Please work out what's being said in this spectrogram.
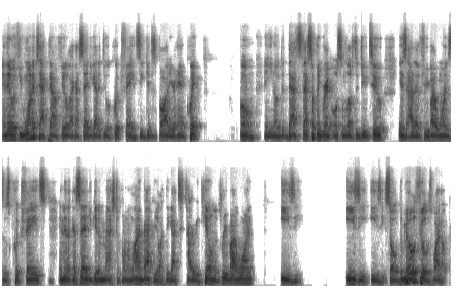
And then if you want to attack downfield, like I said, you got to do a quick fade. So you get this ball out of your hand quick, boom. And you know, that's that's something Greg Olson loves to do too, is out of three by ones, those quick fades. And then, like I said, you get them matched up on the linebacker. You're like, they got Tyreek Hill in the three by one. Easy, easy, easy. So the middle of the field is wide open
